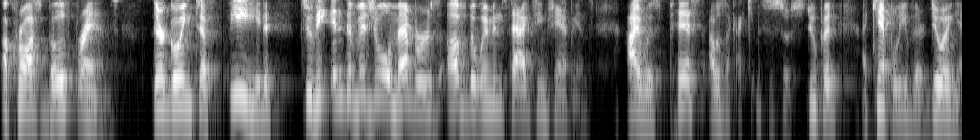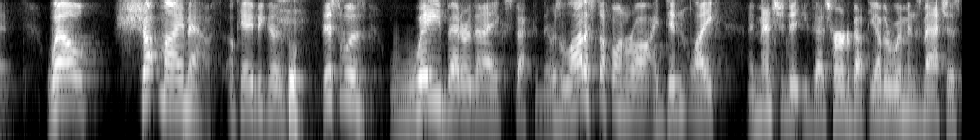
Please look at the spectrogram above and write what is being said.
across both brands. They're going to feed to the individual members of the women's tag team champions. I was pissed. I was like, I this is so stupid. I can't believe they're doing it. Well, shut my mouth, okay? Because this was way better than I expected. There was a lot of stuff on Raw I didn't like. I mentioned it. You guys heard about the other women's matches.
